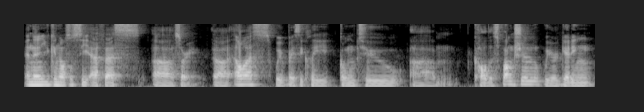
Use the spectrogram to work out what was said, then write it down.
And then you can also see fs, uh, sorry, uh, ls, we're basically going to um, call this function. We are getting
